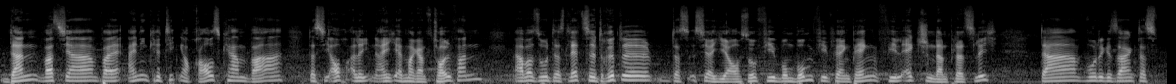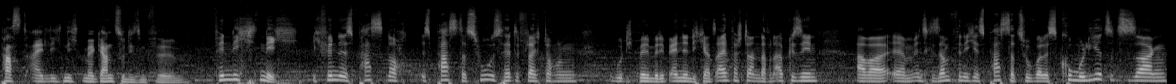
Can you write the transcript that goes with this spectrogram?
Dann, was ja bei einigen Kritiken auch rauskam, war, dass sie auch alle ihn eigentlich erstmal ganz toll fanden. Aber so das letzte Drittel, das ist ja hier auch so, viel Bum-Bum, viel Peng-Peng, viel Action dann plötzlich. Da wurde gesagt, das passt eigentlich nicht mehr ganz zu diesem Film. Finde ich nicht. Ich finde, es passt noch, es passt dazu. Es hätte vielleicht noch ein, gut, ich bin mit dem Ende nicht ganz einverstanden, davon abgesehen, aber ähm, insgesamt finde ich, es passt dazu, weil es kumuliert sozusagen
